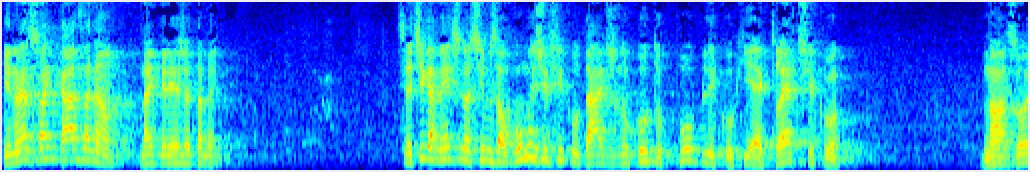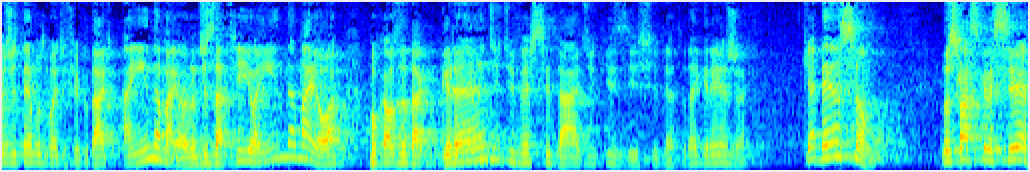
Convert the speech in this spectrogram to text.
E não é só em casa, não, na igreja também. Se antigamente nós tínhamos algumas dificuldades no culto público que é eclético, nós hoje temos uma dificuldade ainda maior, um desafio ainda maior, por causa da grande diversidade que existe dentro da igreja. Que é bênção, nos faz crescer.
